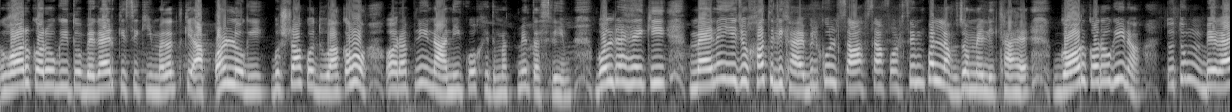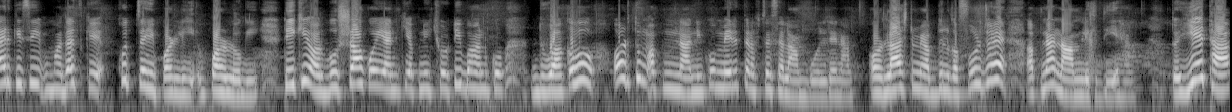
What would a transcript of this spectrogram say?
गौर करोगी तो बगैर किसी की मदद के आप पढ़ लोगी। बुशरा को दुआ कहो और अपनी नानी को खिदमत में तस्लीम। बोल रहे हैं कि मैंने ये जो ख़त लिखा है, बिल्कुल साफ़ साफ़ और सिंपल लफ्ज़ों में लिखा है। गौर करोगी ना तो तुम बगैर किसी मदद के खुद से ही पढ़ ली, पढ़ लोगी। ठीक है, और बुशरा को, यानी कि अपनी छोटी बहन को दुआ कहो और तुम अपनी नानी को मेरी तरफ़ से सलाम बोल देना। और लास्ट में अब्दुल गफूर जो है, अपना नाम लिख दिए हैं। तो ये था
